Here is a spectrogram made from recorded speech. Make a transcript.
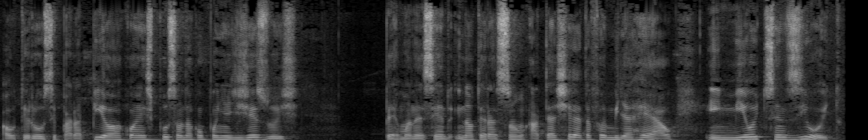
Alterou-se para pior com a expulsão da Companhia de Jesus, permanecendo inalteração até a chegada da família real em 1808,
